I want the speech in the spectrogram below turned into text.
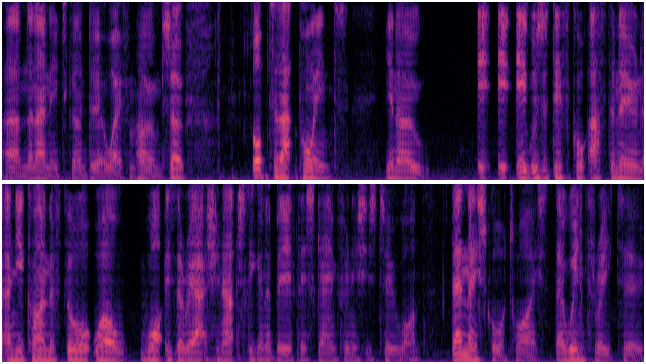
Um, now need to go and do it away from home. So, up to that point, you know, it, it, was a difficult afternoon, and you kind of thought, well, what is the reaction actually going to be if this game finishes 2 1? Then they score twice, they win 3 2,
